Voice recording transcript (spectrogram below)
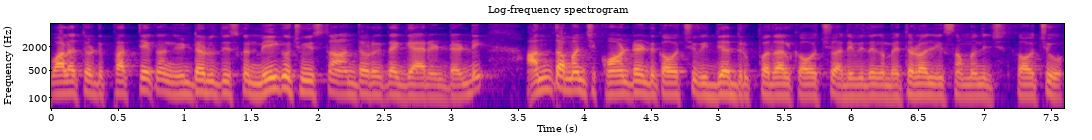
వాళ్ళతోటి ప్రత్యేకంగా ఇంటర్వ్యూ తీసుకొని మీకు చూపిస్తాను. అంతవరకు గ్యారెంటీ అండి. అంత మంచి కాంటెంట్ కావచ్చు విద్యా దృక్పథాలు కావచ్చు అదేవిధంగా మెథడాలజీకి సంబంధించి కావచ్చు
